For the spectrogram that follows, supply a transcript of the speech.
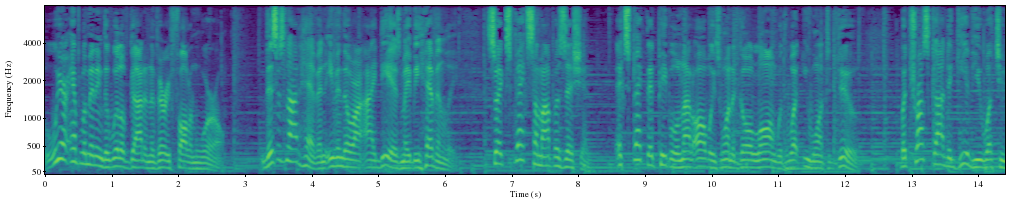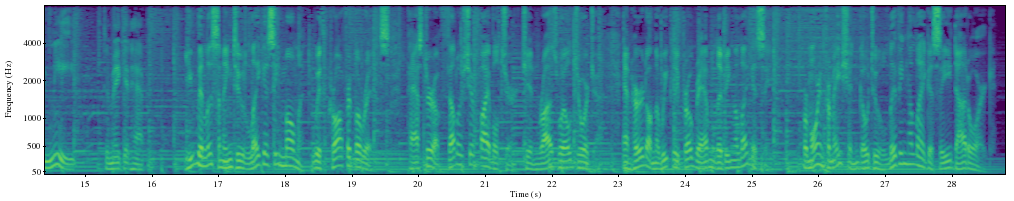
We are implementing the will of God in a very fallen world. This is not heaven, even though our ideas may be heavenly. So expect some opposition. Expect that people will not always want to go along with what you want to do but trust God to give you what you need to make it happen. You've been listening to Legacy Moment with Crawford Loritts, pastor of Fellowship Bible Church in Roswell, Georgia, and heard on the weekly program Living a Legacy. For more information, go to livingalegacy.org.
